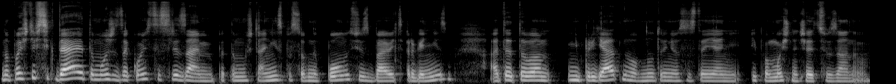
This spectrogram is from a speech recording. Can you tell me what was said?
Но почти всегда это может закончиться слезами, потому что они способны полностью избавить организм от этого неприятного внутреннего состояния и помочь начать все заново.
